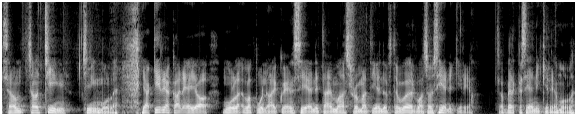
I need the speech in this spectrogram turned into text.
se, on, se on Ching, Ching mulle. Ja kirjakaan ei ole mulle lopun aikojen sieni tai Mushroom at the End of the World, vaan se on sienikirja. Se on pelkkä sienikirja mulle.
